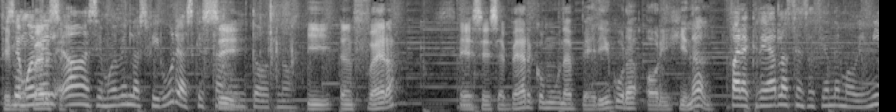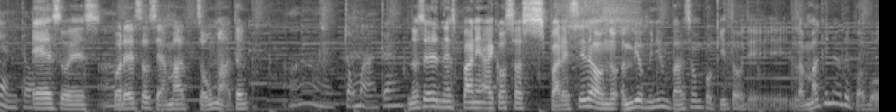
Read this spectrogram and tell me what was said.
de se, mueven, moverse. ah, se mueven las figuras que están en torno. Y en fuera ese se ve como una película original. Para crear la sensación de movimiento. Eso es, Ah. por eso se llama Zoumateng. Ah. No sé, en España hay cosas parecidas o no. En mi opinión parece un poquito de la máquina de vapor.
